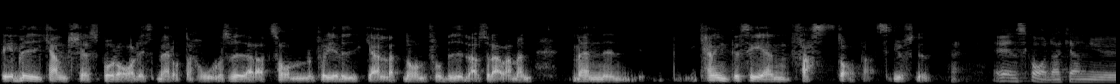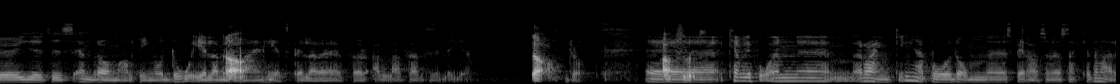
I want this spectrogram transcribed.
Det blir kanske sporadiskt med rotation och så vidare att Son får ge vika eller att någon får vila och sådär men, men kan inte se en fast startplats just nu. Nej. En skada kan ju givetvis ändra om allting och då är Lamela Ja. en het spelare för alla fantasyligor. Ja, Draft. Absolut. Eh, kan vi få en eh, ranking här på de eh, spelarna som vi har snackat om här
